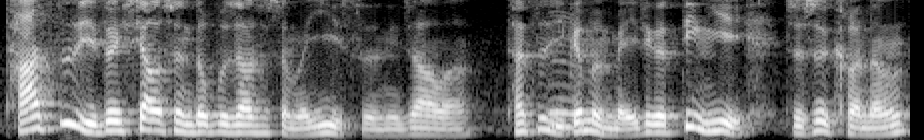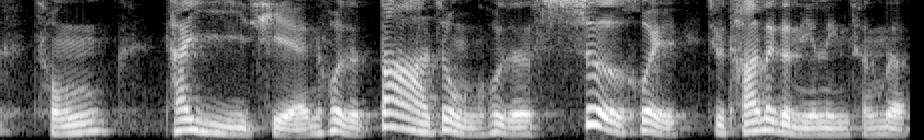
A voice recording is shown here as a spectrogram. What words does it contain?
她自己对孝顺都不知道是什么意思，你知道吗？她自己根本没这个定义，只是可能从她以前或者大众或者社会，就她那个年龄层的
